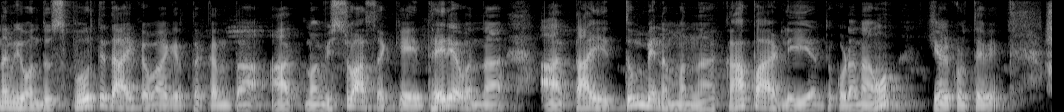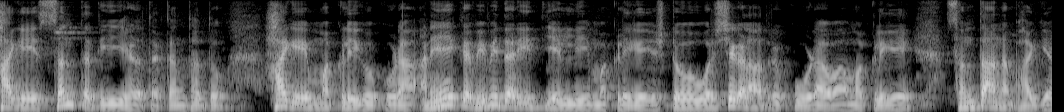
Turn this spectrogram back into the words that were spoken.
ನಮಗೆ ಒಂದು ಸ್ಫೂರ್ತಿದಾಯಕವಾಗಿರ್ತಕ್ಕಂಥ ಆತ್ಮವಿಶ್ವಾಸಕ್ಕೆ ಧೈರ್ಯವನ್ನು ಆ ತಾಯಿ ತುಂಬಿ ನಮ್ಮನ್ನು ಕಾಪಾಡಲಿ ಅಂತ ಕೂಡ ನಾವು ಕೇಳ್ಕೊಳ್ತೇವೆ. ಹಾಗೆ ಸಂತತಿ ಹೇಳ್ತಕ್ಕಂಥದ್ದು. ಹಾಗೆ ಮಕ್ಕಳಿಗೂ ಕೂಡ ಅನೇಕ ವಿವಿಧ ರೀತಿಯಲ್ಲಿ ಮಕ್ಕಳಿಗೆ ಎಷ್ಟೋ ವರ್ಷಗಳಾದರೂ ಕೂಡ ಮಕ್ಕಳಿಗೆ ಸಂತಾನ ಭಾಗ್ಯ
